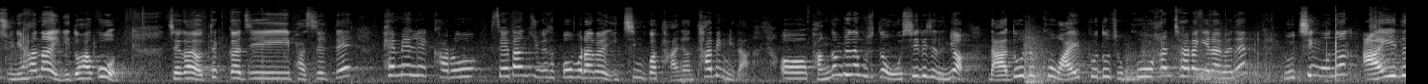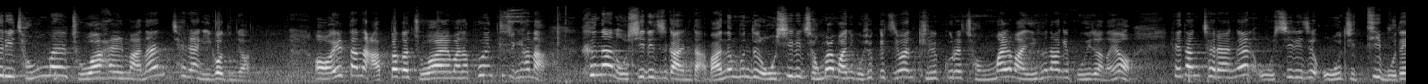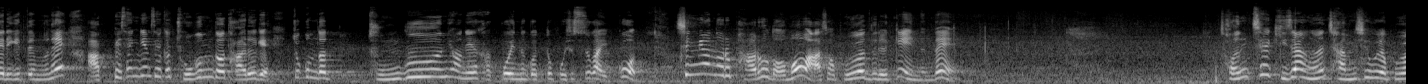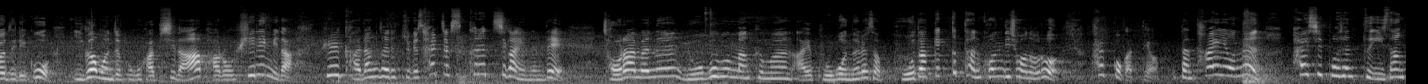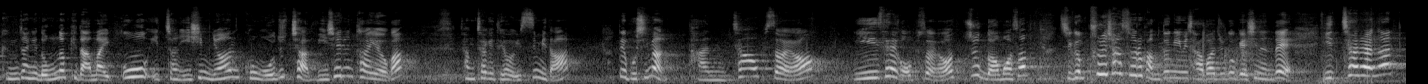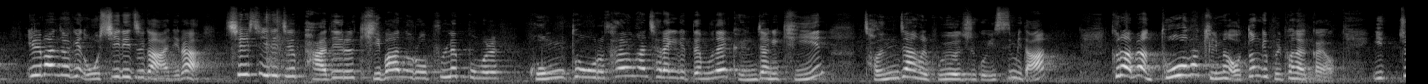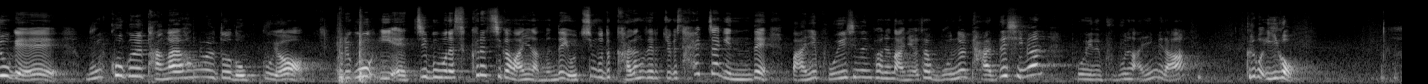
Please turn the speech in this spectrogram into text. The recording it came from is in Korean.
중에 하나이기도 하고 제가 여태까지 봤을 때 패밀리카로 세단 중에서 뽑으라면 이 친구가 단연 탑입니다. 어, 방금 전에 보셨던 5 시리즈는요. 나도 좋고 와이프도 좋고 한 차량이라면 은 이 친구는 아이들이 정말 좋아할 만한 차량이거든요. 어, 일단은 아빠가 좋아할 만한 포인트 중에 하나. 흔한 5 시리즈가 아니다. 많은 분들 5 시리즈 정말 많이 보셨겠지만 길거리에 정말 많이 흔하게 보이잖아요. 해당 차량은 5 시리즈 5GT 모델이기 때문에 앞에 생김새가 조금 더 다르게 조금 더 둥근 형에 갖고 있는 것도 보실 수가 있고 측면으로 바로 넘어와서 보여드릴 게 있는데 전체 기장은 잠시 후에 보여드리고 이거 먼저 보고 갑시다. 바로 휠입니다. 휠 가장자리 쪽에 살짝 스크래치가 있는데 저라면은 요 부분만큼은 아예 복원을 해서 보다 깨끗한 컨디션으로 탈 것 같아요. 일단 타이어는 80% 이상 굉장히 넉넉히 남아있고 2020년 05주차 미쉐린 타이어가 장착이 되어 있습니다. 근데 보시면 단차 없어요. 이 색 없어요. 쭉 넘어서 지금 풀샷으로 감독님이 잡아주고 계시는데 이 차량은 일반적인 5 시리즈가 아니라 7 시리즈 바디를 기반으로 플랫폼을 공통으로 사용한 차량이기 때문에 굉장히 긴 전장을 보여주고 있습니다. 그러면 도어가 길면 어떤 게 불편할까요? 이쪽에 문콕을 당할 확률도 높고요. 그리고 이 엣지 부분에 스크래치가 많이 남는데 이 친구도 가장자리 쪽에 살짝 있는데 많이 보이시는 편은 아니어서 문을 닫으시면 보이는 부분은 아닙니다. 그리고 이거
